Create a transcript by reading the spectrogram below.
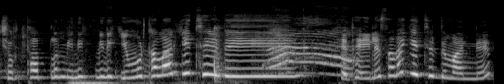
Çok tatlı minik minik yumurtalar getirdim. Pepe ile sana getirdim annem.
